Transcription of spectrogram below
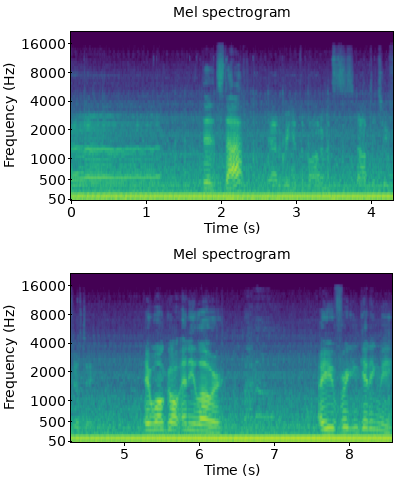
Uh, Did it stop? yeah, did we hit the bottom? It stopped at 250. It won't go any lower. Are you freaking kidding me?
